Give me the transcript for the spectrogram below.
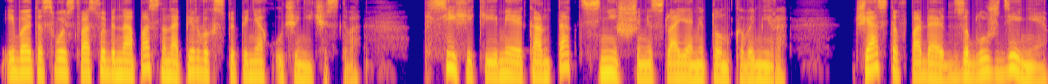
ибо это свойство особенно опасно на первых ступенях ученичества. Психики, имея контакт с низшими слоями тонкого мира, часто впадают в заблуждение,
